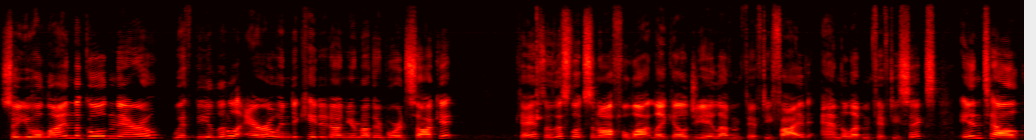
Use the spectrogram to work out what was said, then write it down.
So you align the golden arrow with the little arrow indicated on your motherboard socket. Okay, so this looks an awful lot like LGA 1155 and 1156. Intel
